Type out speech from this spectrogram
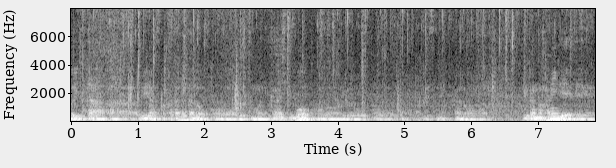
そういったあーフリーランスの方々のご質問に関してもいろいろですねあの時間の範囲で、え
